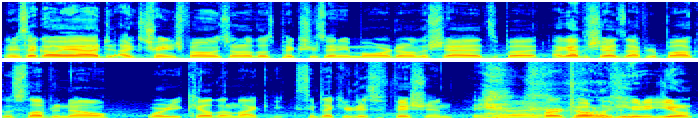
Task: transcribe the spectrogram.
And he's like, oh yeah, I, I changed phones. Don't have those pictures anymore. Don't have the sheds, but I got the sheds off your buck. Just love to know where you killed it. I'm like, it seems like you're just fishing Right. for a total unit. You don't,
